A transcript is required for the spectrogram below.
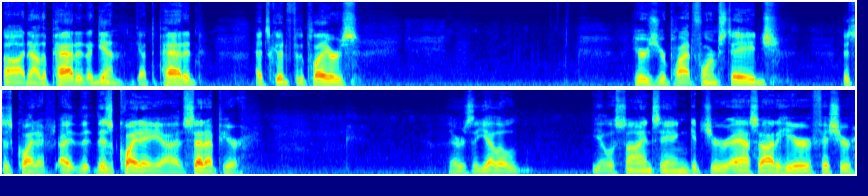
Uh, now the padded, again, got the padded. That's good for the players. Here's your platform stage. This is quite a this is quite a uh, setup here. There's the yellow yellow sign saying "Get your ass out of here, Fisher."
